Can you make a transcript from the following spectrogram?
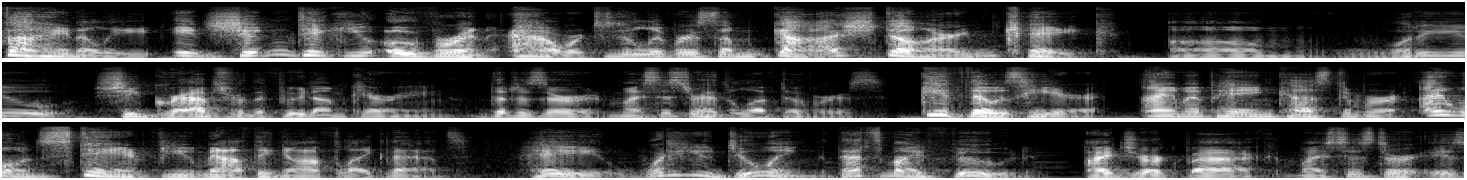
Finally! It shouldn't take you over an hour to deliver some gosh darn cake! Um, what are you. She grabs for the food I'm carrying, the dessert. My sister had the leftovers. Give those here. I'm a paying customer. I won't stand for you mouthing off like that. Hey, what are you doing? That's my food. I jerk back. My sister is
